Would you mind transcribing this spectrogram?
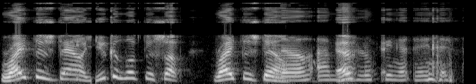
Write this down. You can look this up. Write this down. No, I'm F- not looking at anything.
